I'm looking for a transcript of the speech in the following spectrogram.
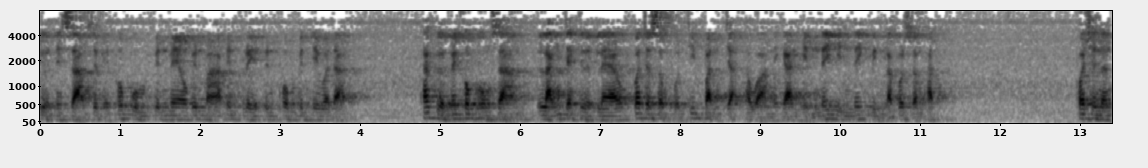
เกิดในสามสิบเอ็ดภพภูมิเป็นแมวเป็นหมาเป็นเปรตเป็นพรมเป็นเทวดา ถ้าเกิดไม่ครบองค์สามหลังจากเกิดแล้วก็จะส่งผลที่ปัญจทวารในการเห็นได้ยินได้กลิ่นรับรสสัมผัส เพราะฉะนั้น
